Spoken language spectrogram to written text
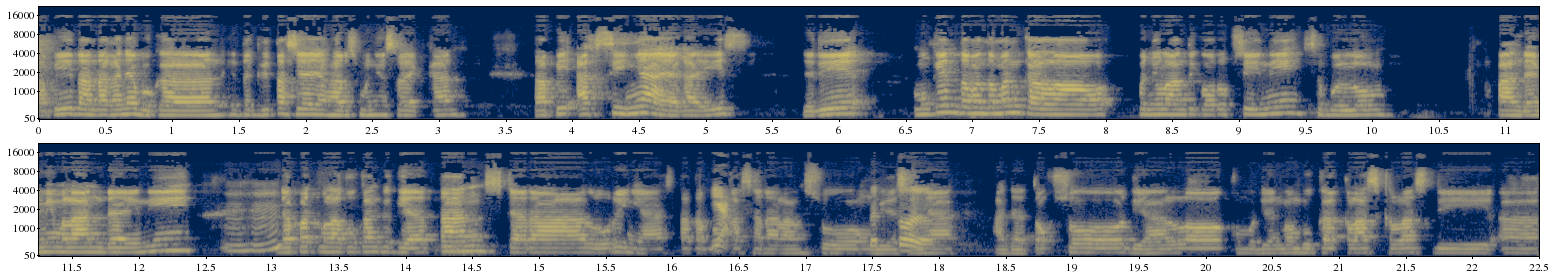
Tapi tantangannya bukan integritas ya yang harus menyesuaikan, tapi aksinya ya Is. Jadi mungkin teman-teman kalau penyuluh anti korupsi ini sebelum pandemi melanda ini Mhm. dapat melakukan kegiatan secara luring ya, tatap Ya. muka secara langsung. Betul. Biasanya ada talk show, dialog, kemudian membuka kelas-kelas di eh,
